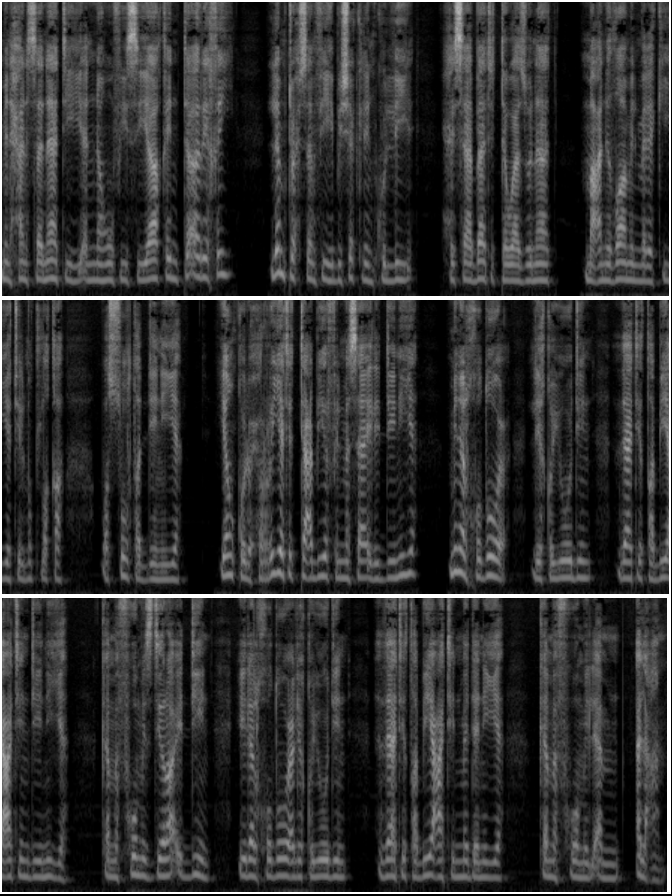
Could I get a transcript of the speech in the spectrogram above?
من حسناته أنه في سياق تاريخي لم تحسن فيه بشكل كلي حسابات التوازنات مع نظام الملكية المطلقة والسلطة الدينية. ينقل حرية التعبير في المسائل الدينية من الخضوع لقيود ذات طبيعة دينية كمفهوم ازدراء الدين إلى الخضوع لقيود ذات طبيعة مدنية كمفهوم الأمن العام.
